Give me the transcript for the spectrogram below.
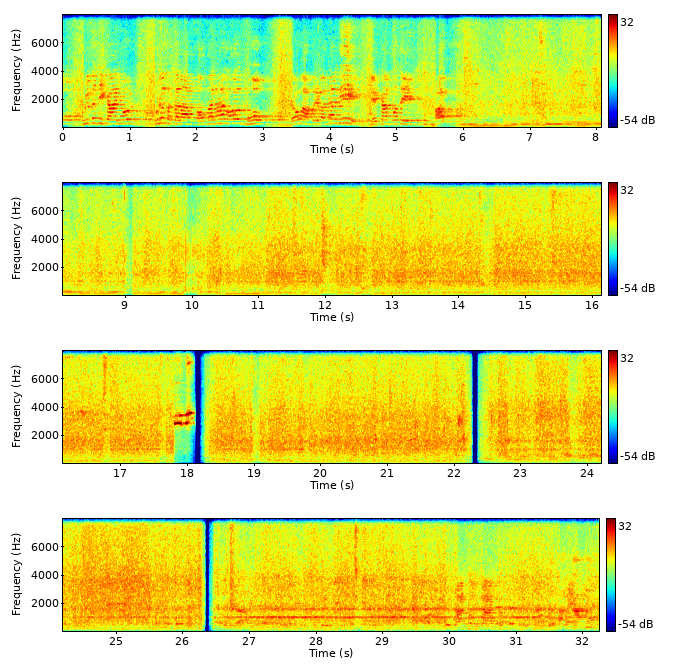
6 พฤศจิกายน พุทธศักราช 2566 ระหว่างปฏิบัติหน้าที่เหตุการณ์ปกติครับ ทางตรงกลางครับ ทางกลางนะ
